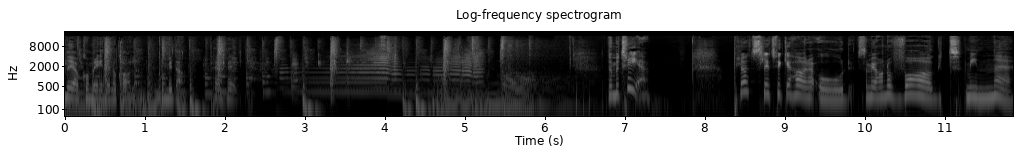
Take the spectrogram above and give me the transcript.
när jag kommer in i lokalen på middagen. Perfekt. Nummer tre. Plötsligt fick jag höra ord som jag har något vagt minne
